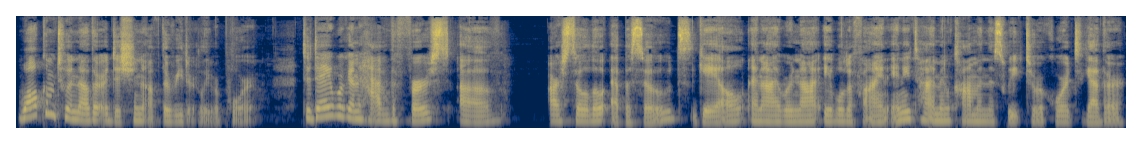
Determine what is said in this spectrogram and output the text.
Welcome to another edition of the Readerly Report. Today we're going to have the first of our solo episodes. Gail and I were not able to find any time in common this week to record together,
